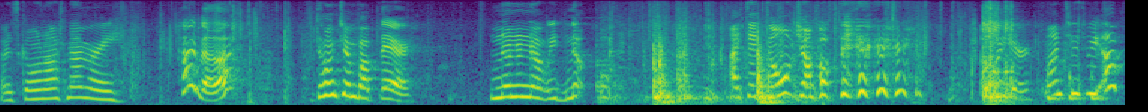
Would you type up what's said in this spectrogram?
was going off memory. Hi, Bella. Don't jump up there. No, no, no, we, no. I said don't jump up there. over here. One, two, three, up.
